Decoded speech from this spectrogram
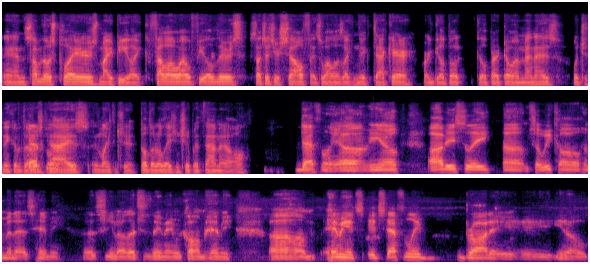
and some of those players might be like fellow outfielders, such as yourself, as well as like Nick Decker or Gilberto, Gilberto Jimenez. What do you think of those Definitely. guys, and like did you build a relationship with them at all? Definitely. Um, you know, obviously, um, so we call Jimenez Hemi. That's you know that's his name. We call him Hemi. Um, Hemi, it's it's definitely brought a a you know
